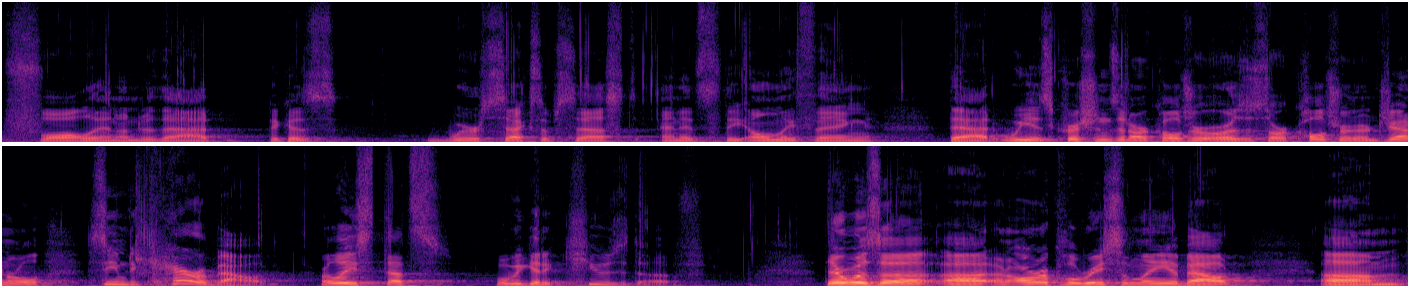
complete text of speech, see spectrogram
fall in under that because we're sex obsessed, and it's the only thing that we as Christians in our culture, or as just our culture in general, seem to care about. Or at least that's what we get accused of. There was a, uh, an article recently about um,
